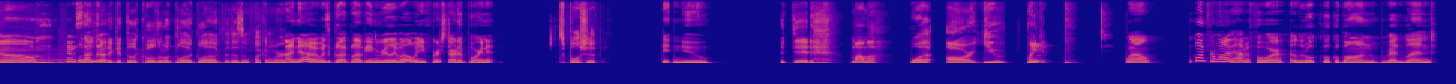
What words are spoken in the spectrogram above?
Oh, it was when i something- try to get the cool little glug glugs it doesn't fucking work I know it was glug glugging really well when you first started pouring it. it's bullshit it knew. It did. Mama, what are you drinking? Well, I'm going for one I've had before, a little Cocoa Bon red blend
